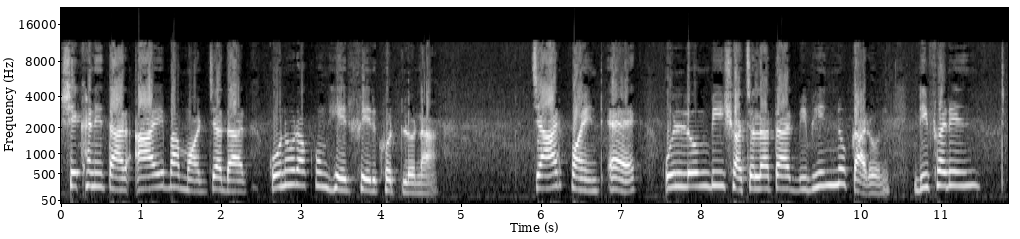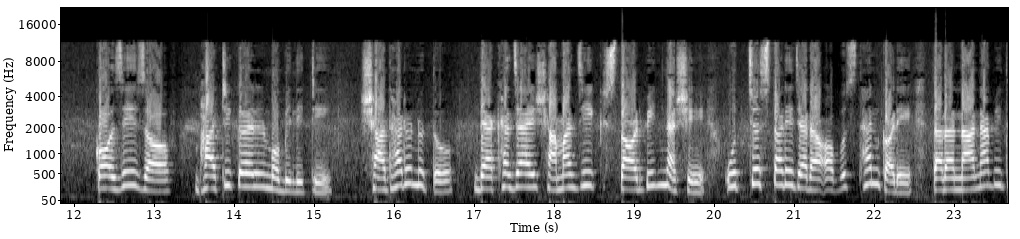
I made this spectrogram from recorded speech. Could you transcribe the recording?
সেখানে তার আয় বা মর্যাদার কোনো রকম হেরফের ঘটল না। চার পয়েন্ট এক উল্লম্বী সচলতার বিভিন্ন কারণ different causes of vertical mobility সাধারণত দেখা যায় সামাজিক স্তরবিন্যাসে উচ্চ স্তরে যারা অবস্থান করে, তারা নানাবিধ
